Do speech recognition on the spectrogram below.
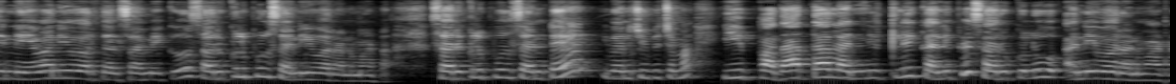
దీన్ని ఏమనేవారు తెలుసా మీకు? సరుకుల పులుసు అనేవారు అనమాట సరుకుల పులుసు అంటే ఇవన్నీ చూపించమ్మా. ఈ పదార్థాలన్నిటినీ కలిపి సరుకులు అనేవారు అనమాట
